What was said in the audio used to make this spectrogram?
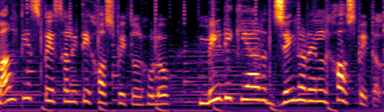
মাল্টি স্পেশালিটি হসপিটাল হল মেডিকেয়ার জেনারেল হসপিটাল।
